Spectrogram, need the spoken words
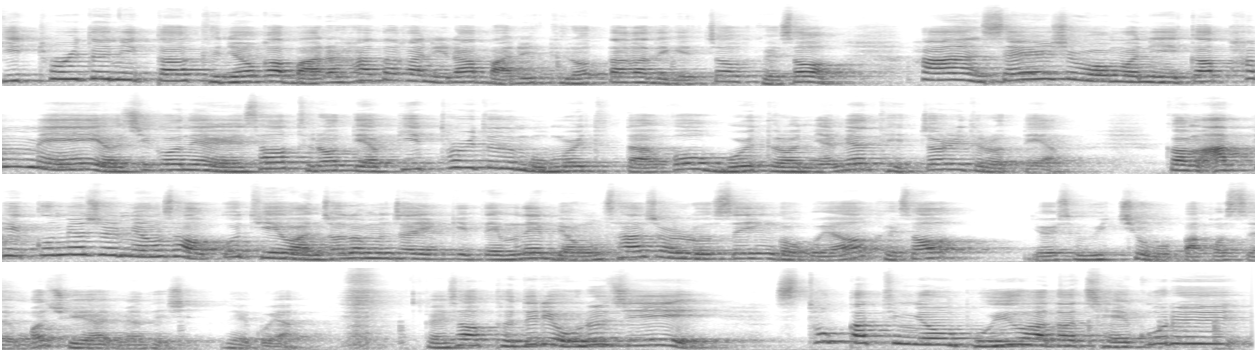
told니까 그녀가 말을 하다가 아니라 말을 들었다가 되겠죠. 그래서 한 세일즈워먼이니까 판매 여직원에 의해서 들었대요. told는 뭐뭘 듣다고 뭘 들었냐면 대절이 들었대요. 그럼 앞에 꾸며줄 명사 없고 뒤에 완전한 문장이 있기 때문에 명사절로 쓰인 거고요. 그래서 여기서 위치を못 바꿔 쓰는 거 주의하면 되시, 되고요. 그래서 그들이 오로지 스톡 같은 경우 보유하다, 재고를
